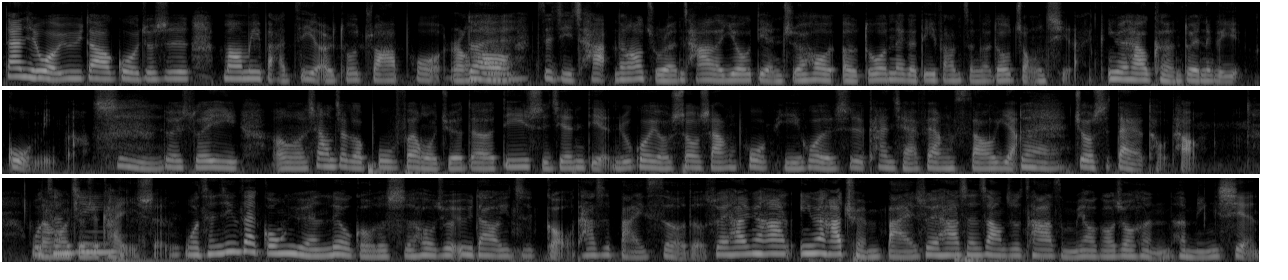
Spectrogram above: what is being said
但其实我遇到过，就是猫咪把自己耳朵抓破，然后自己擦，然后主人擦了优点之后，耳朵那个地方整个都肿起来，因为它有可能对那个过敏了。是对，所以嗯，像这个部分，我觉得第一时间点如果有受伤、破皮，或者是看起来非常瘙痒，对，就是戴了头套。我曾经看医生。我曾经在公园遛狗的时候，就遇到一只狗，它是白色的，所以它因为它因为它全白，所以它身上就擦什么药膏就很很明显，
